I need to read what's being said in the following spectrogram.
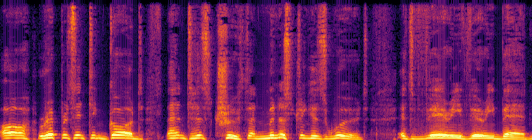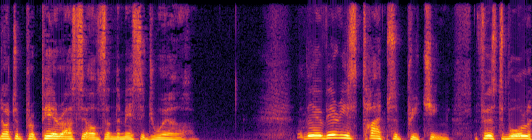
are representing God and His truth and ministering His word, it's very, very bad not to prepare ourselves and the message well. There are various types of preaching. First of all,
